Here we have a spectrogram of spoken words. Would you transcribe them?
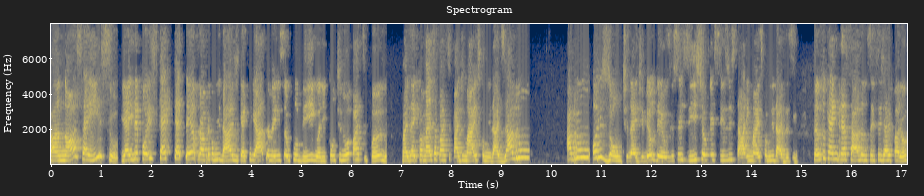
fala, nossa, é isso? E aí depois quer, quer ter a própria comunidade, quer criar também o seu clubinho ali, continua participando, mas aí começa a participar de mais comunidades. Abre um, abre um horizonte, né? De meu Deus, isso existe, eu preciso estar em mais comunidades, assim. Tanto que é engraçado, não sei se você já reparou,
